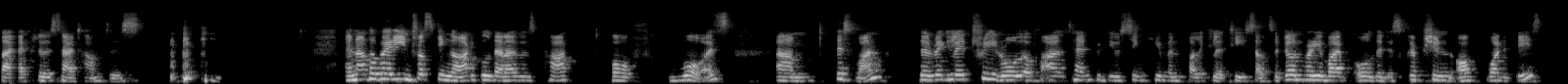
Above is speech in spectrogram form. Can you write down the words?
by flow cytometers. Another very interesting article that I was part of was um, this one, the regulatory role of IL-10 producing human follicular T cells. So don't worry about all the description of what it is,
